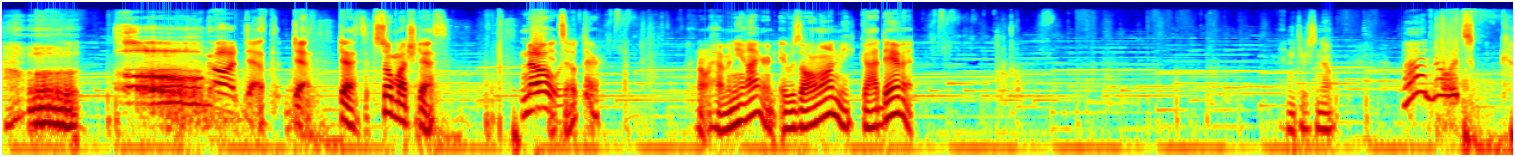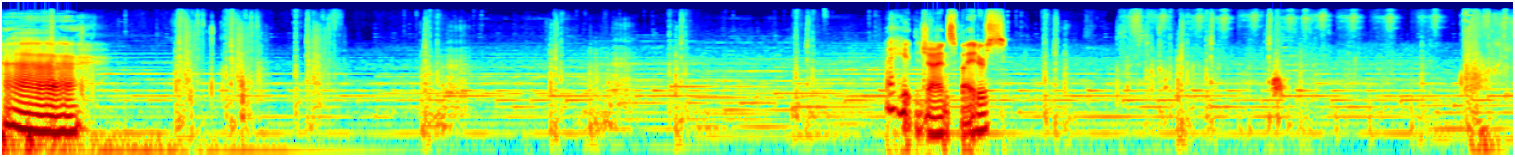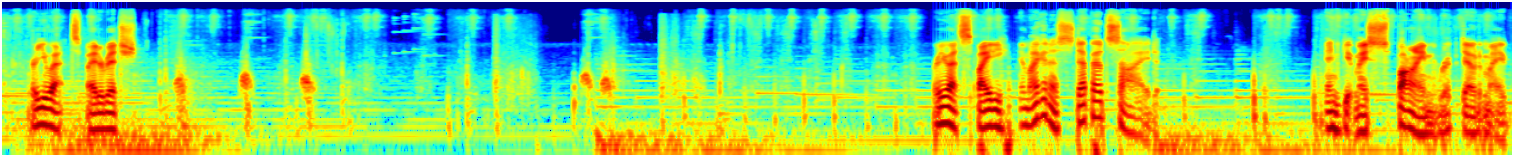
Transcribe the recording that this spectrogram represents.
oh, God. Death, death, death. So much death. No. It's out there. I don't have any iron. It was all on me. God damn it. And there's no... Ah, no, it's... Uh... I hate the giant spiders. Where you at, spider bitch? Where you at, Spidey? Am I gonna step outside and get my spine ripped out of my...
